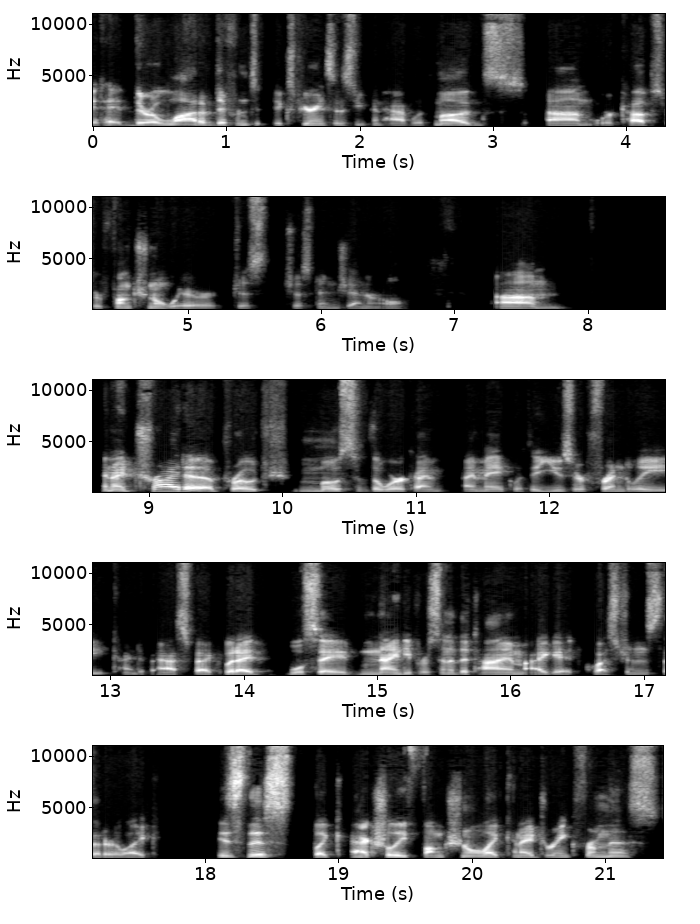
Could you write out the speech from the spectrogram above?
it there are a lot of different experiences you can have with mugs um, or cups or functional ware just just in general um, and I try to approach most of the work I, I make with a user friendly kind of aspect, but I will say 90% of the time I get questions that are like, is this like actually functional? Like, can I drink from this?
